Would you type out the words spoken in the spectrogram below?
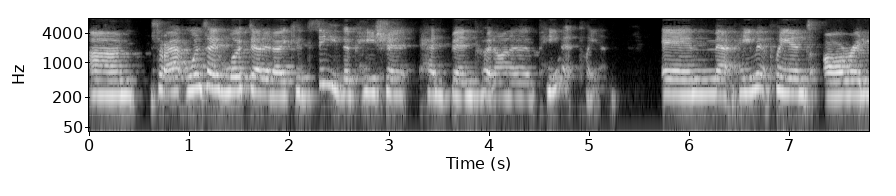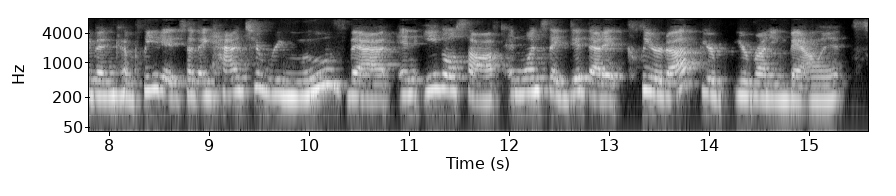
um, so at, once i looked at it i could see the patient had been put on a payment plan. And that payment plan's already been completed so they had to remove that in eaglesoft. And once they did that it cleared up your your running balance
